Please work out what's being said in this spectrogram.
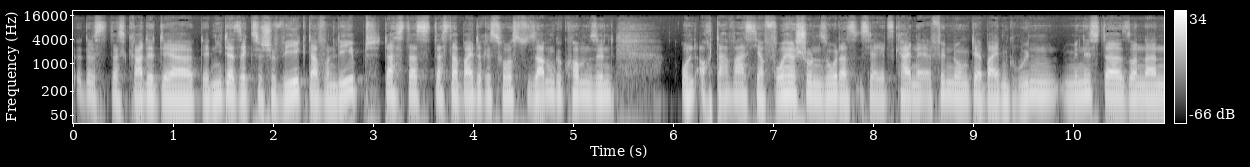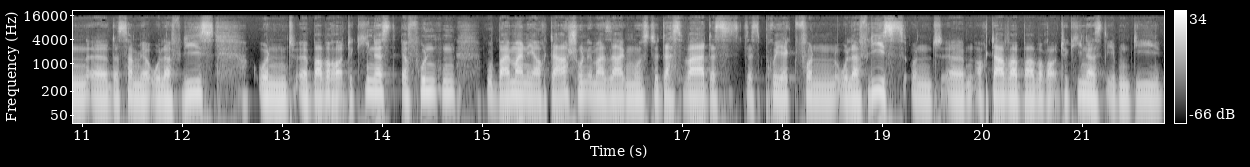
dass, dass gerade der, der niedersächsische Weg davon lebt, dass, das, dass da beide Ressorts zusammengekommen sind. Und auch da war es ja vorher schon so, das ist ja jetzt keine Erfindung der beiden grünen Minister, sondern äh, das haben ja Olaf Lies und äh, Barbara Otte-Kienast erfunden, wobei man ja auch da schon immer sagen musste, das war das, das Projekt von Olaf Lies und äh, auch da war Barbara Otte-Kienast eben die,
